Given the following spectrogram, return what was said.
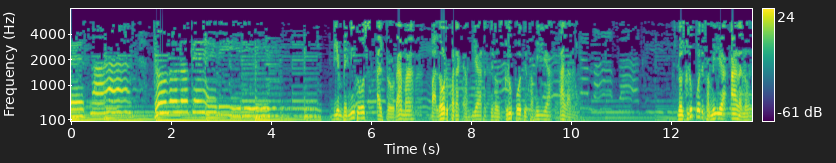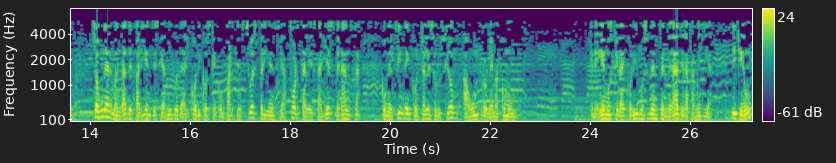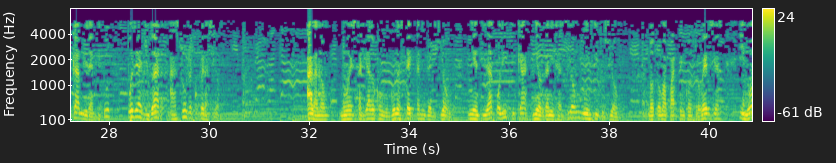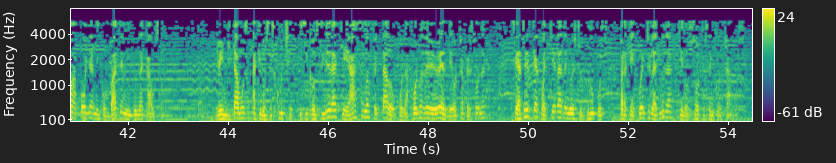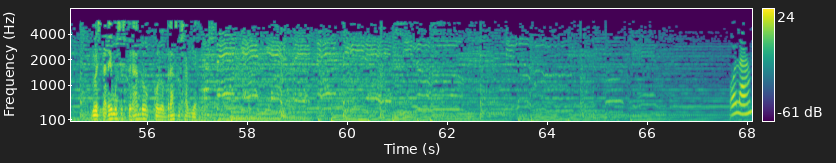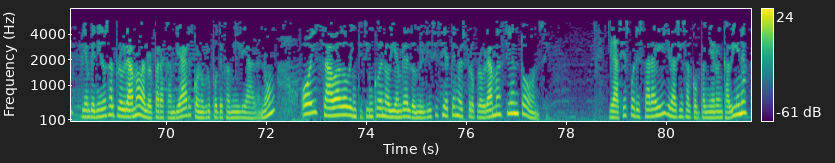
vez más todo lo que viví. Bienvenidos al programa Valor para Cambiar de los grupos de familia Alanon. Los grupos de familia Alanon son una hermandad de parientes y amigos de alcohólicos que comparten su experiencia, fortaleza y esperanza con el fin de encontrarle solución a un problema común. Creemos que el alcoholismo es una enfermedad de la familia y que un cambio de actitud puede ayudar a su recuperación. Alanon no está aliado con ninguna secta ni religión, ni entidad política, ni organización ni institución. No toma parte en controversias y no apoya ni combate ninguna causa. Le invitamos a que nos escuche y si considera que ha sido afectado por la forma de beber de otra persona, se acerque a cualquiera de nuestros grupos para que encuentre la ayuda que nosotros encontramos. Lo estaremos esperando con los brazos abiertos. Hola, bienvenidos al programa Valor para Cambiar con los grupos de familia Alanon. Hoy, sábado 25 de noviembre del 2017, nuestro programa 111. Gracias por estar ahí, gracias al compañero en cabina.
